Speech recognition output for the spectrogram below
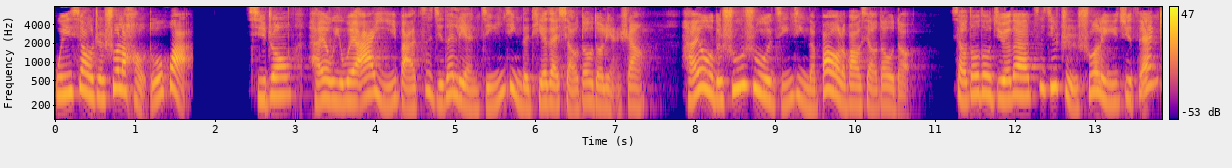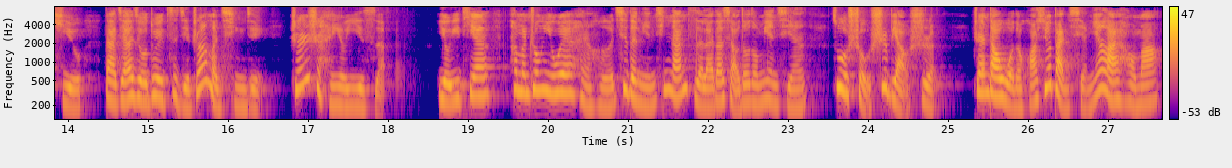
微笑着说了好多话。其中还有一位阿姨把自己的脸紧紧地贴在小豆豆脸上，还有的叔叔紧紧地抱了抱小豆豆。小豆豆觉得自己只说了一句 “Thank you”，大家就对自己这么亲近，真是很有意思。有一天，他们中一位很和气的年轻男子来到小豆豆面前，做手势表示。站到我的滑雪板前面来好吗？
